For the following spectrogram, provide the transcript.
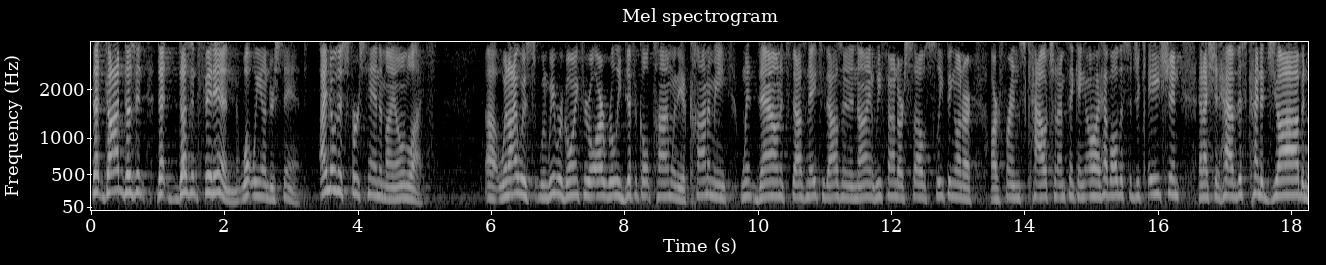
that God doesn't, that doesn't fit in what we understand. I know this firsthand in my own life. Uh, when I was when we were going through our really difficult time when the economy went down in 2008 2009 we found ourselves sleeping on our, our friend's couch and i'm thinking oh i have all this education and i should have this kind of job and,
